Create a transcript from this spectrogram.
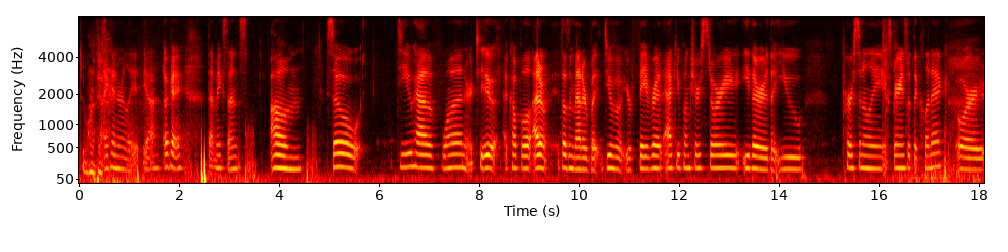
do one or the other. I can relate. Yeah. Okay. That makes sense. Um so do you have one or two a couple I don't it doesn't matter but do you have a, your favorite acupuncture story either that you personally experienced at the clinic or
